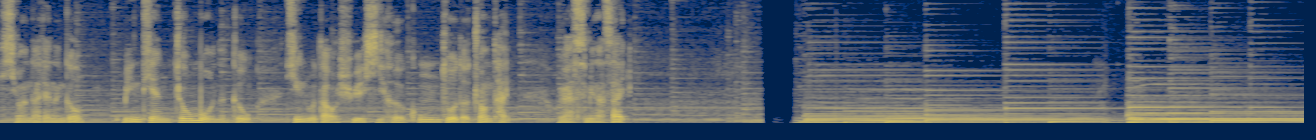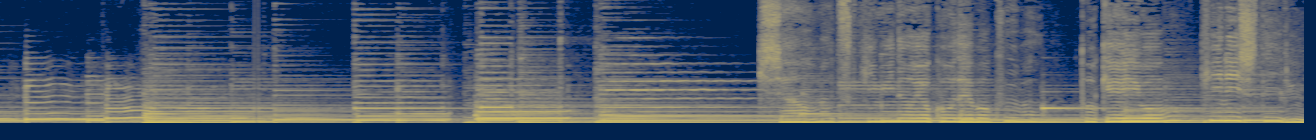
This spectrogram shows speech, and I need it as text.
希望大家能够明天周末能够进入到学习和工作的状态。我叫斯密拉塞。で僕は時計を気にしてる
